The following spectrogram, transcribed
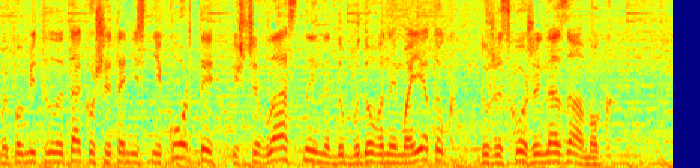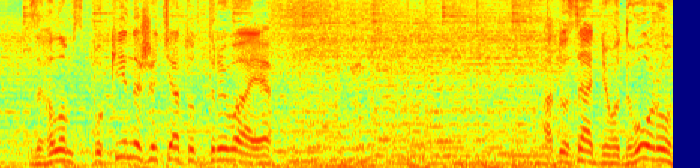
Ми помітили також і тенісні корти, і ще власний недобудований маєток, дуже схожий на замок. Загалом спокійне життя тут триває. А до заднього двору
